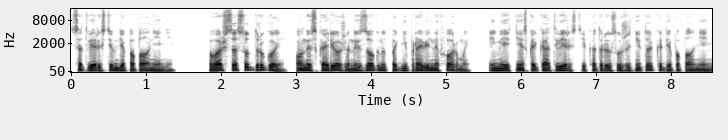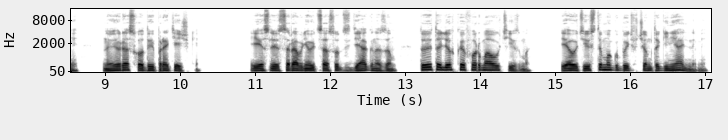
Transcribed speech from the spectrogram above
с отверстием для пополнения. Ваш сосуд другой, он искорёжен, изогнут под неправильной формой, имеет несколько отверстий, которые служат не только для пополнения, но и расхода и протечки. Если сравнивать сосуд с диагнозом, то это легкая форма аутизма, и аутисты могут быть в чем то гениальными,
